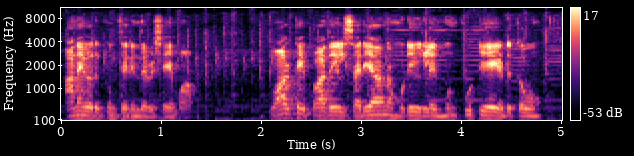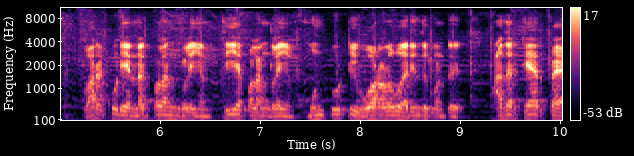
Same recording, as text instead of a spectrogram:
அனைவருக்கும் தெரிந்த விஷயமாகும் வாழ்க்கை பாதையில் சரியான முடிவுகளை முன்கூட்டியே எடுக்கவும் வரக்கூடிய நற்பலன்களையும் தீய பலன்களையும் முன்கூட்டி ஓரளவு அறிந்து கொண்டு அதற்கேற்ப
